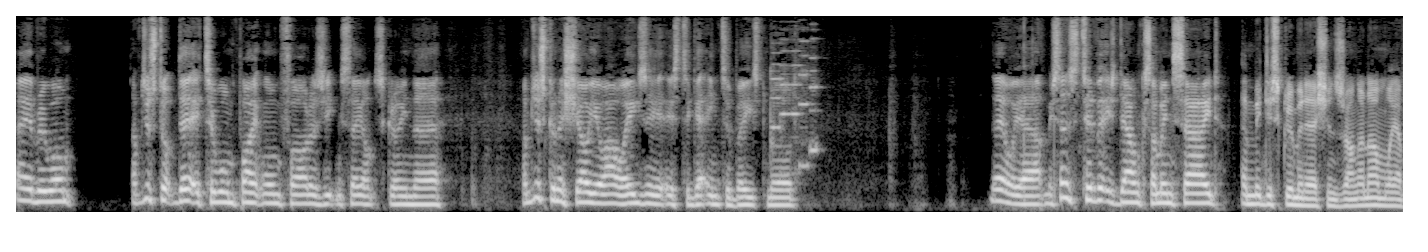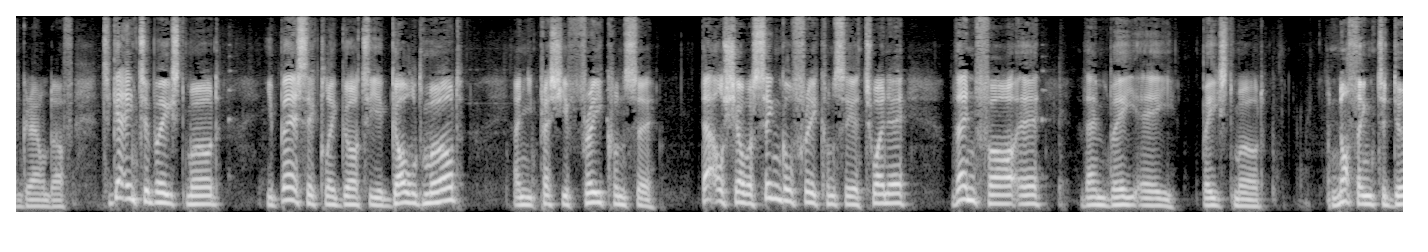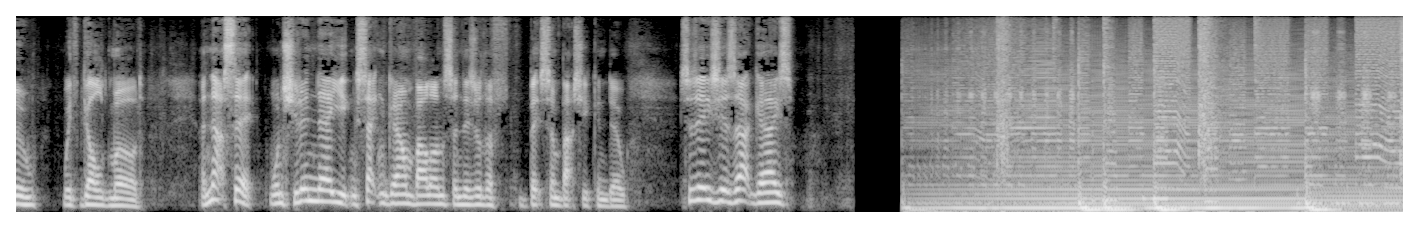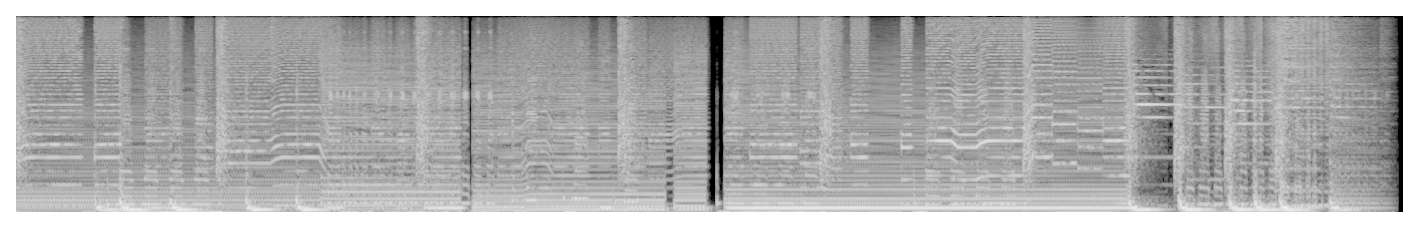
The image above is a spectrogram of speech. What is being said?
Hey everyone, I've just updated to 1.14 as you can see on screen there. I'm just going to show you how easy it is to get into beast mode. There we are. My sensitivity's down because I'm inside and my discrimination's wrong. I normally have ground off. To get into beast mode, you basically go to your gold mode and you press your frequency. That'll show a single frequency of 20, then 40, then BE, beast mode. Nothing to do with gold mode. And that's it. Once you're in there, you can second ground balance and there's other bits and bats you can do. It's as easy as that, guys.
